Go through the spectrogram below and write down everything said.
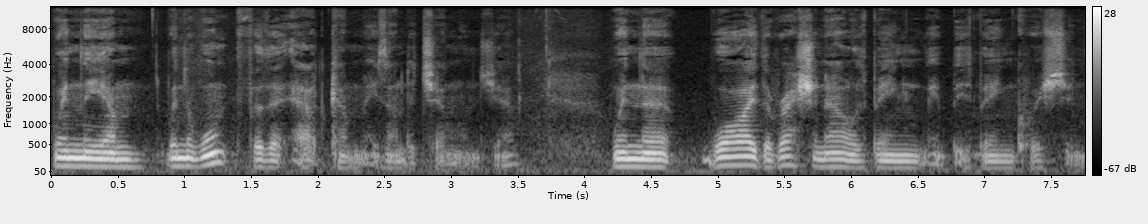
when the um, when the want for the outcome is under challenge, yeah, when the why the rationale is being is being questioned,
